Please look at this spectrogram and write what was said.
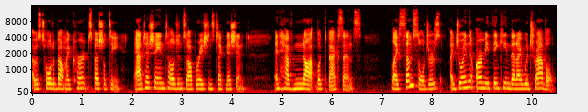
I was told about my current specialty, Attaché Intelligence Operations Technician, and have not looked back since. Like some soldiers, I joined the Army thinking that I would travel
